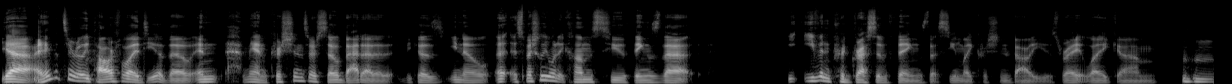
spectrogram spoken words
yeah, I think that's a really powerful idea, though. And man, Christians are so bad at it because you know, especially when it comes to things that e- even progressive things that seem like Christian values, right? Like, um, hmm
